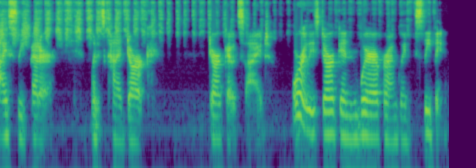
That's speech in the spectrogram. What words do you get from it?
I sleep better when it's kind of dark, dark outside, or at least dark in wherever I'm going to be sleeping.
